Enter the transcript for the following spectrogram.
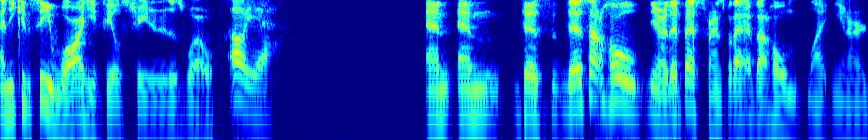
And you can see why he feels cheated as well. Oh yeah, and and there's there's that whole you know they're best friends, but they have that whole like you know,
